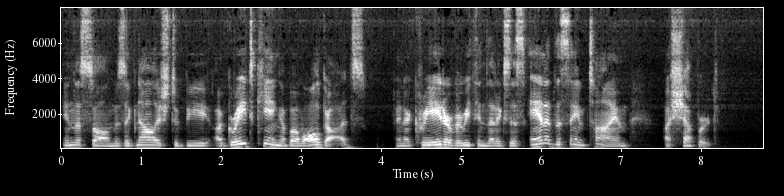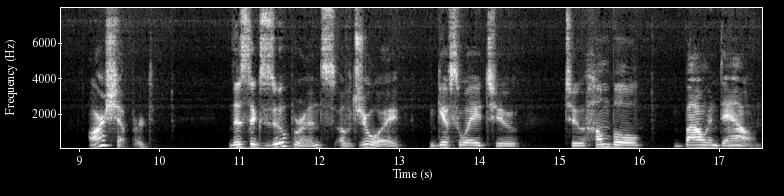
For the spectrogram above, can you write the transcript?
in the psalm is acknowledged to be a great king above all gods and a creator of everything that exists, and at the same time, a shepherd, our shepherd, this exuberance of joy gives way to, to humble bowing down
